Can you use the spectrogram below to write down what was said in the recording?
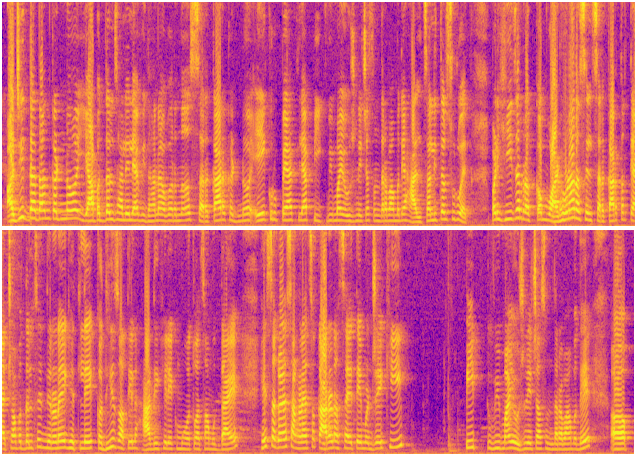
अजितदादांकडनं याबद्दल झालेल्या विधानावरनं सरकारकडनं एक रुपयातल्या पीक विमा योजनेच्या संदर्भामध्ये हालचाली तर सुरू आहेत. पण ही जर रक्कम वाढवणार असेल सरकार तर त्याच्याबद्दलचे निर्णय घेतले कधी जातील हा देखील एक महत्त्वाचा मुद्दा आहे. हे सगळं सांगण्याचं कारण असं आहे ते म्हणजे की पीक विमा योजनेच्या संदर्भामध्ये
